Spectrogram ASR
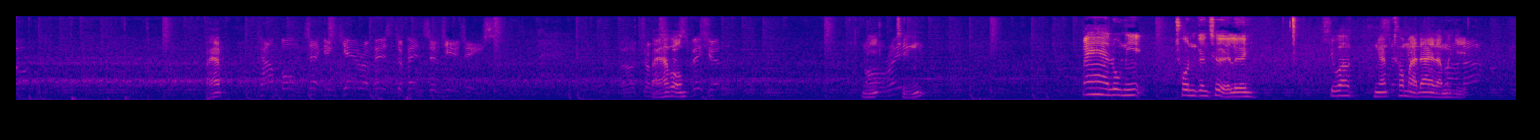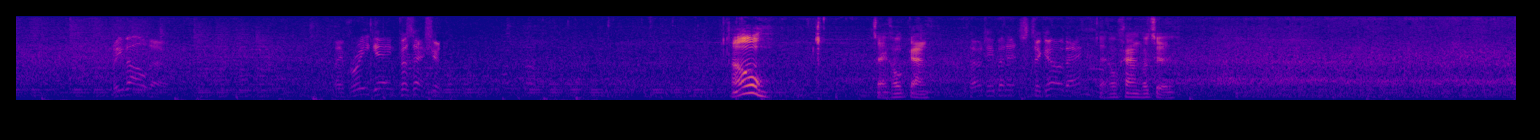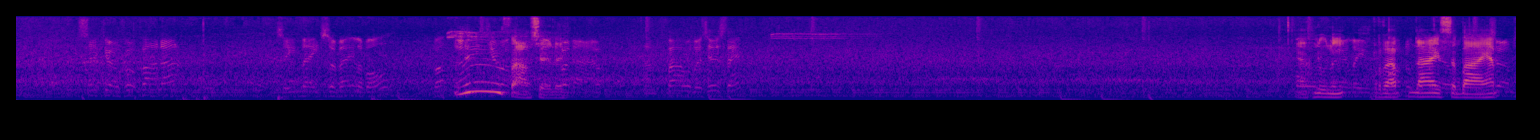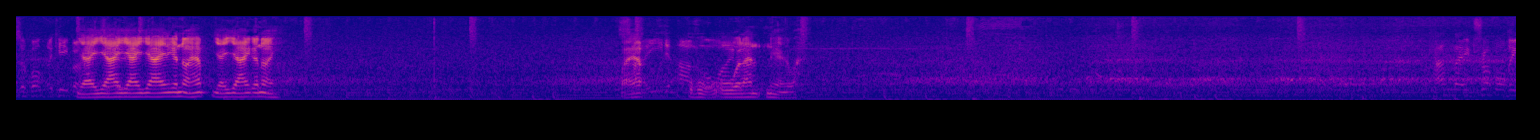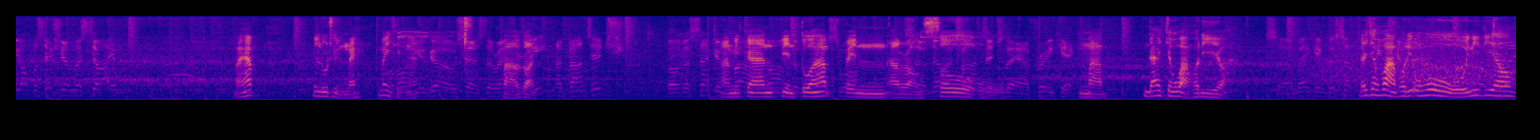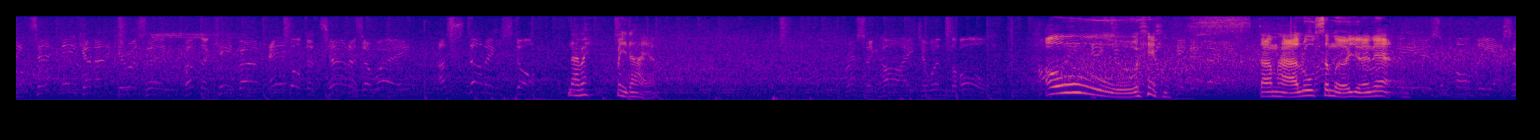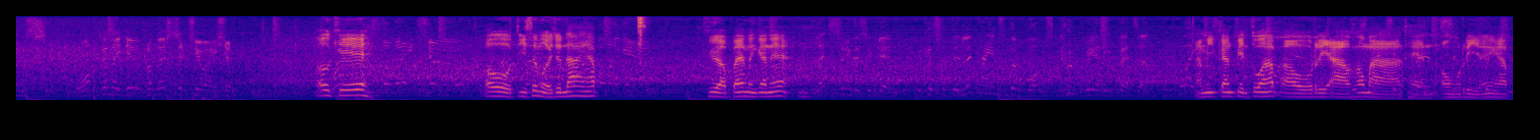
ไปครับ Campbell taking care of his defensive duties. Oh, Phải hả bông? tremendous vision. นี่ถึง แม่ลูกนี้ชนกันเฉยเลย คิดว่างัดเข้ามาได้แล้วเมื่อกี้ Rivaldo. They've regained possession. เอ้าจ่ายเข้ากลาง30 minutes to go then. จ่ายเข้าข้างเขาเฉย Seko Fofana. Teammates available. But the Mm, danger of foul that surely. for now. And foul it is then. ออะลูกนี้รับได้สบายครับย้ายย้ายย้ายย้ายกันหน่อยครับย้ายย้ายกันหน่อยไปครับ โอ้โหโอ้แล้วเหนื่อยเลยวะ Can they trouble the opposition this time? ไปครับ ไม่รู้ถึงไหมไม่ถึง On นะ you go, says the ฟาวก่อน referee. Advantage. But a second อะมีการ foul เปลี่ยนตัวครับ after the เป็น first อารอง one. โซ So โอ้ no โห advantage there, free kick. มาได้จังหวะพอดีว่ะ So making the ได้จังหวะพอดี โอ้โห นี่เดียว Technique and accuracy, but the keeper able to turn us away. A stunning stop. ได้ไหมไม่ได้อะ Pressing โอ้ตามหาลูกเสมออยู่นะเนี่ย โอเค โอ้ ตีเสมอจนได้ครับ เกือบไปเหมือนกันเนี่ยมีการเปลี่ยนตัวครับ เอาเรียลเข้ามาแทนองรีนะครับ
